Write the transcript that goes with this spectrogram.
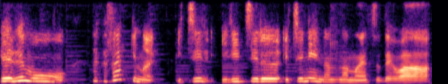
えでもなんかさっきの1イリチル127のやつでは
